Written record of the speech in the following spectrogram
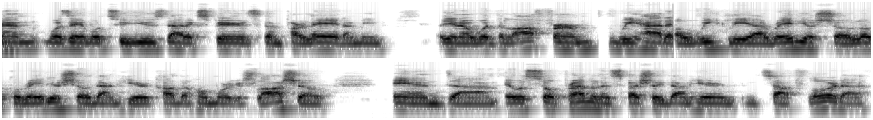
then was able to use that experience and parlay it. I mean you know with the law firm we had a weekly uh, radio show local radio show down here called the home mortgage law show. And um, it was so prevalent especially down here in, in south florida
